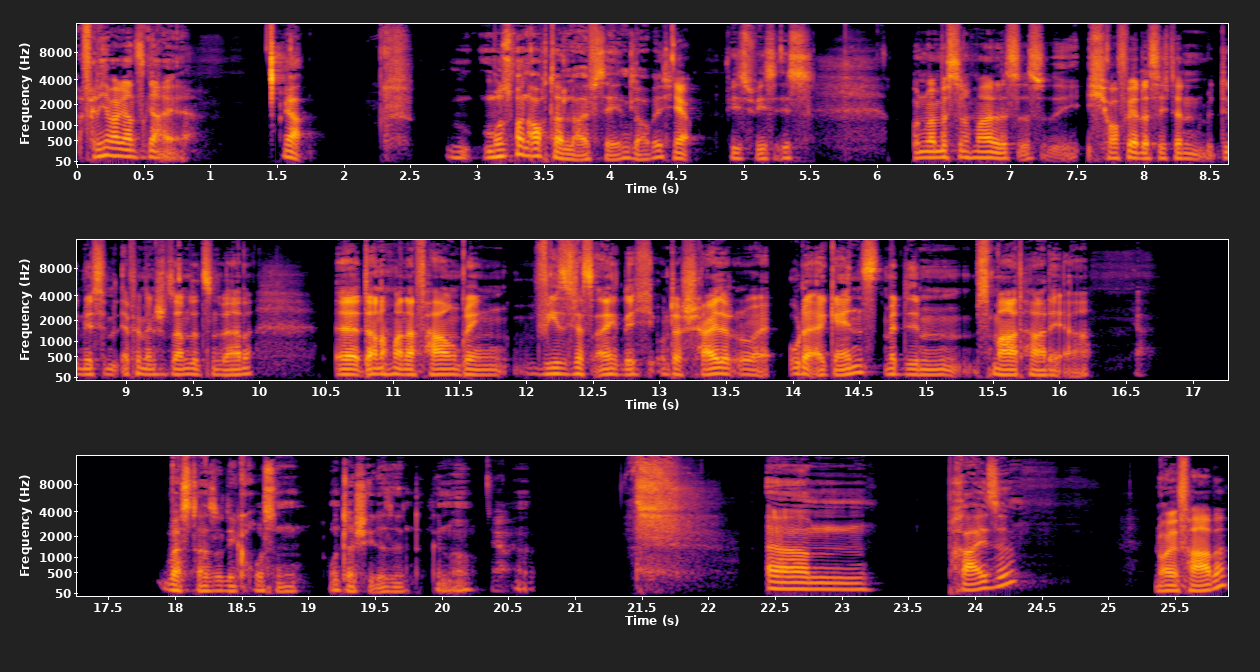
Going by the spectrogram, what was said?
Finde ich aber ganz geil. Ja. Muss man auch da live sehen, glaube ich. Ja. Wie es, wie es ist. Und man müsste nochmal, das ist, ich hoffe ja, dass ich dann mit demnächst mit Apple-Menschen zusammensitzen werde, äh, da nochmal in Erfahrung bringen, wie sich das eigentlich unterscheidet oder, oder ergänzt mit dem Smart HDR. Was da so die großen Unterschiede sind, genau. Ja. Ähm, Preise, Neue Farbe.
